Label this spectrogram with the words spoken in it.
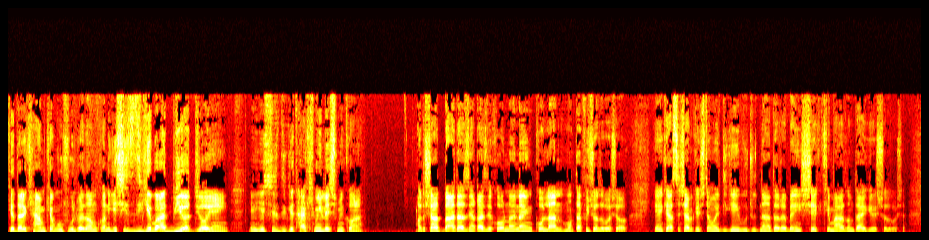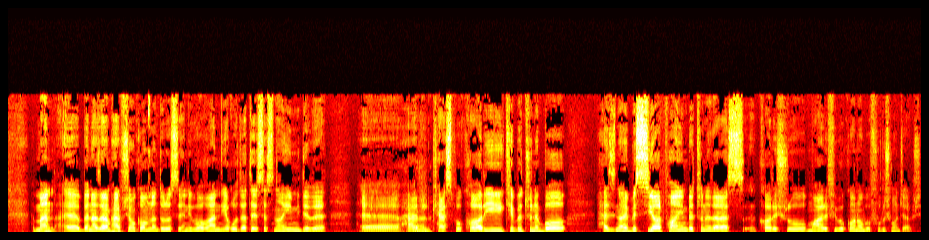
که داره کم کم افول پیدا می‌کنه. یه چیز دیگه باید بیاد جای این. یعنی یه چیز دیگه تکمیلش می‌کنه. حالا شاید بعد از این قضیه کرونا اینا این کلا منتفی شده باشه. یا اینکه اصلا شبکه اجتماعی دیگه ای وجود نداره به این شکل که مردم درگیر شده باشه. من به نظرم حرف شما کاملا درسته. یعنی واقعا یه قدرت استثنایی میده به هر بله. کسب و کاری که بتونه با هزینه بسیار پایین بتونه در از کارش رو معرفی بکنه و به فروش منجر بشه.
